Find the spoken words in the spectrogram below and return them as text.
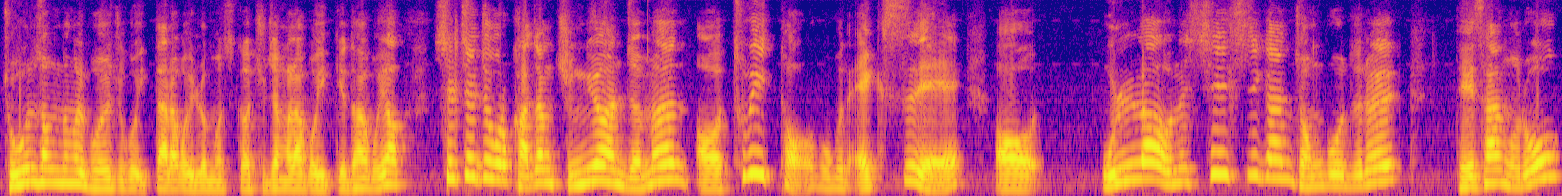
좋은 성능을 보여주고 있다라고 일론 머스크가 주장을 하고 있기도 하고요. 실질적으로 가장 중요한 점은 어, 트위터 혹은 X에 어, 올라오는 실시간 정보들을 대상으로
